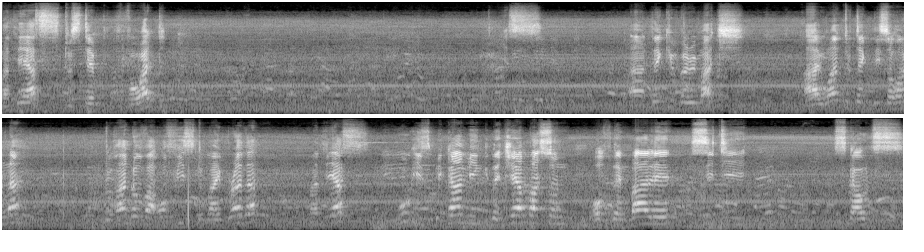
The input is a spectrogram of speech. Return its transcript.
Matthias to step forward. Yes. Uh, thank you very much. I want to take this honor to hand over office to my brother Matthias, who is becoming the chairperson of the Mbale City Scouts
